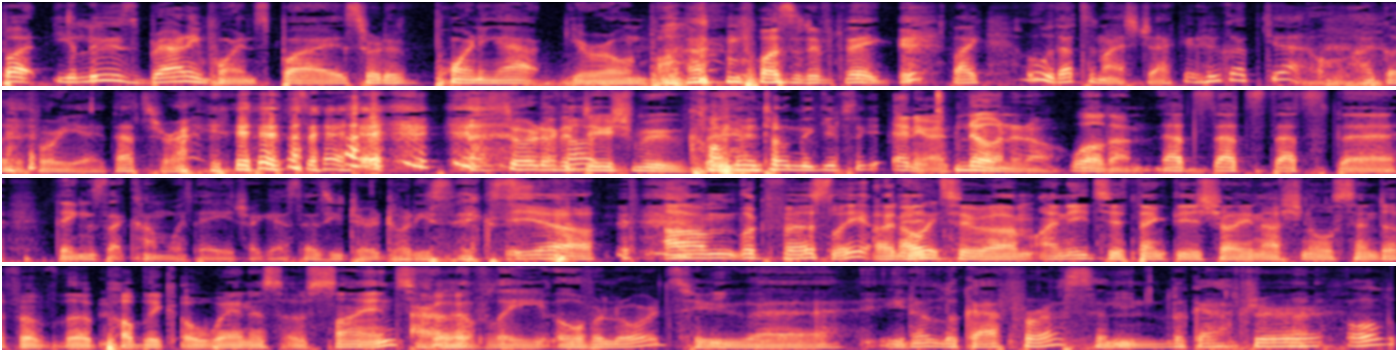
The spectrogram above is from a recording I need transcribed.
But you lose brownie points by sort of pointing out your own positive thing, like, "Oh, that's a nice jacket. Who got? Yeah, oh, I got it for you. That's right." it's, sort of I a douche move. Comment on the gifts again. Anyway. No, no, no. Well done. That's that's that's the things that come with age, I guess. As you turn twenty six. Yeah. Um, look, firstly, I need Oh, to um, I need to thank the Australian National Centre for the Public Awareness of Science Our for lovely overlords who uh, you know look after us and look after all,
